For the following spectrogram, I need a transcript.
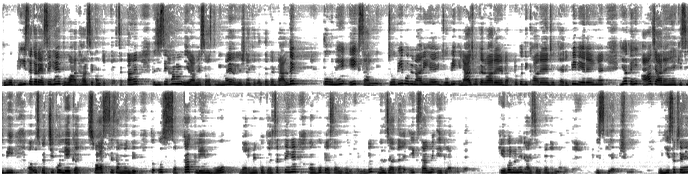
तो वो प्लीज़ अगर ऐसे हैं तो वो आधार से कांटेक्ट कर सकता है। तो जिसे हम निरामय स्वास्थ्य बीमा योजना के अंतर्गत डाल दें तो उन्हें एक साल में जो भी वो बीमारी है, जो भी इलाज वो करवा रहे हैं डॉक्टर को दिखा रहे हैं, जो थेरेपी ले रहे हैं, या कहीं आ जा रहे हैं किसी भी उस बच्चे को लेकर स्वास्थ्य से संबंधित तो उस सबका क्लेम वो गवर्नमेंट को कर सकते हैं और वो पैसा उनको रिफंडेबल मिल जाता है एक साल में एक लाख रुपये केवल उन्हें ढाई सौ रुपये भरना होता है। इसकी एवरेज में। तो ये सबसे है।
